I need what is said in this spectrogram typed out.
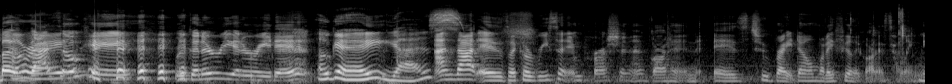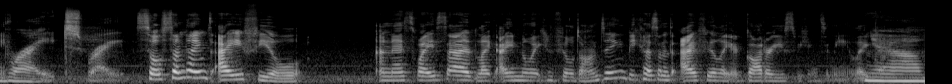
But right. that's okay. We're going to reiterate it. okay, yes. And that is like a recent impression I've gotten is to write down what I feel like God is telling me. right, right. So sometimes I feel, and that's why I said, like, I know it can feel daunting because sometimes I feel like, God, are you speaking to me? Like, Yeah.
